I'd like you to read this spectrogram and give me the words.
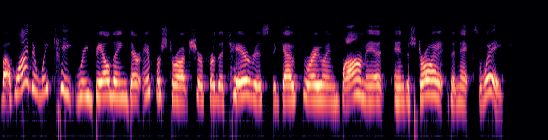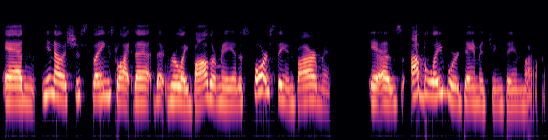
But why do we keep rebuilding their infrastructure for the terrorists to go through and bomb it and destroy it the next week? And, you know, it's just things like that that really bother me. And as far as the environment, is I believe we're damaging the environment.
